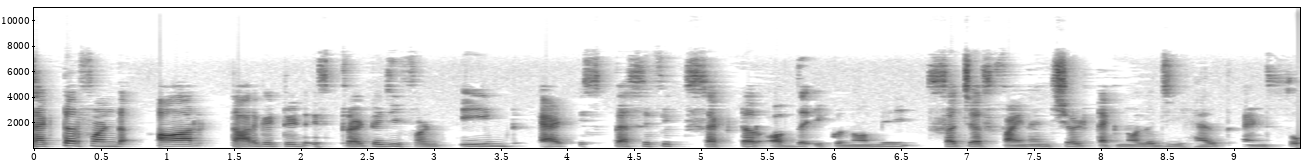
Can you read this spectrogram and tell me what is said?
Sector fund are targeted strategy fund aimed at specific sector of the economy such as financial, technology, health and so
